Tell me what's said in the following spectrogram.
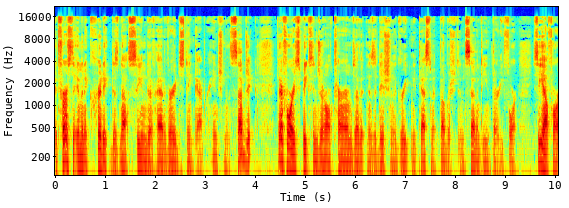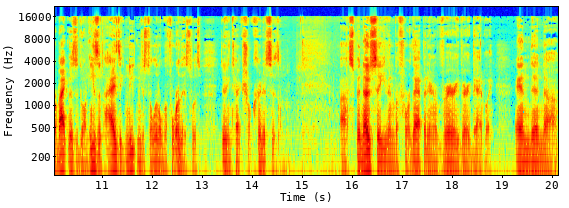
At first, the eminent critic does not seem to have had a very distinct apprehension of the subject. Therefore, he speaks in general terms of it in his edition of the Greek New Testament published in 1734. See how far back this is going. Even Isaac Newton, just a little before this, was doing textual criticism. Uh, Spinoza, even before that, but in a very, very bad way. And then uh,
